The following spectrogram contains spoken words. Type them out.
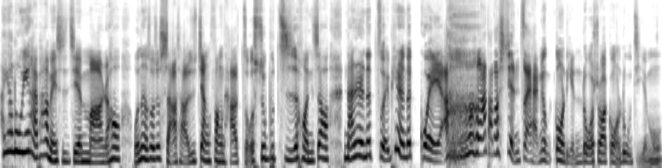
哎呀，录音还怕没时间吗？”然后我那个时候就傻傻的就这样放他走。殊不知哈，你知道男人的嘴骗人的鬼啊！他到现在还没有跟我联络，说要跟我录节目。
